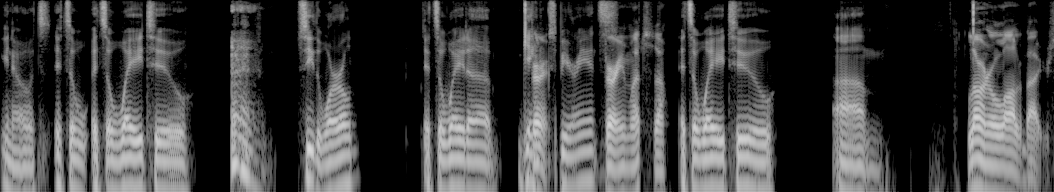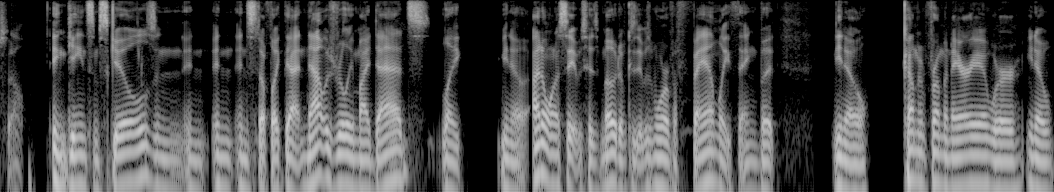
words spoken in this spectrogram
you know, it's it's a it's a way to see the world. It's a way to gain Very- experience. Very much so. It's a way to um Learn a lot about yourself. and gain some skills and, and, and, and stuff like that. And that was really my dad's, like, you know, I don't want to say it was his motive because it was more of a family thing, but, you know, coming from an area where, you know,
